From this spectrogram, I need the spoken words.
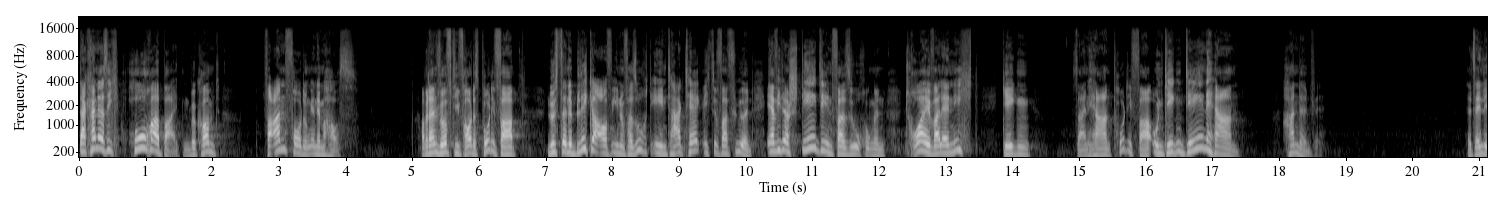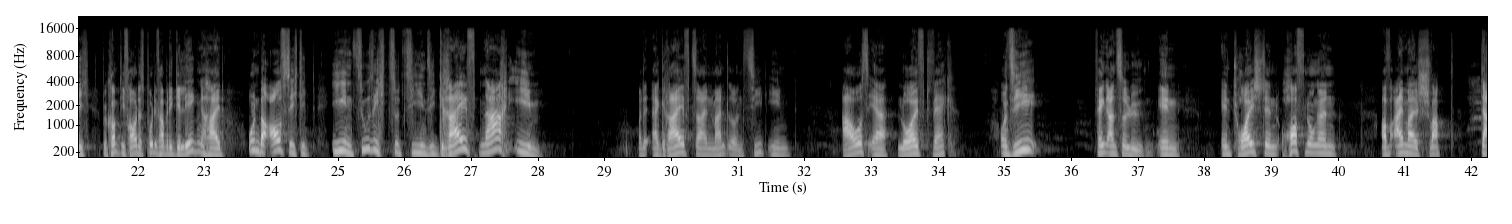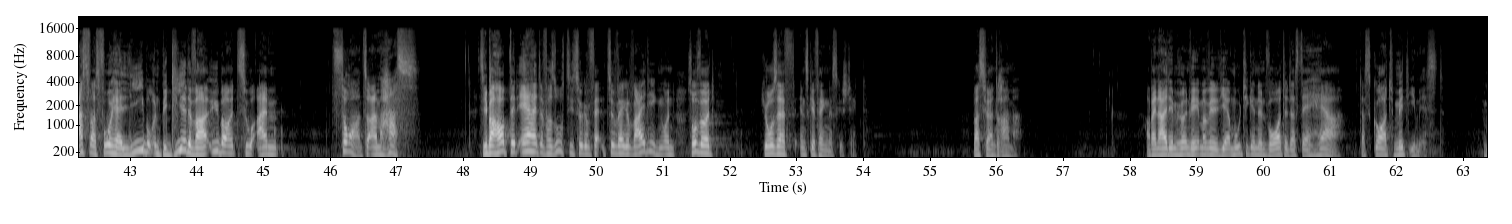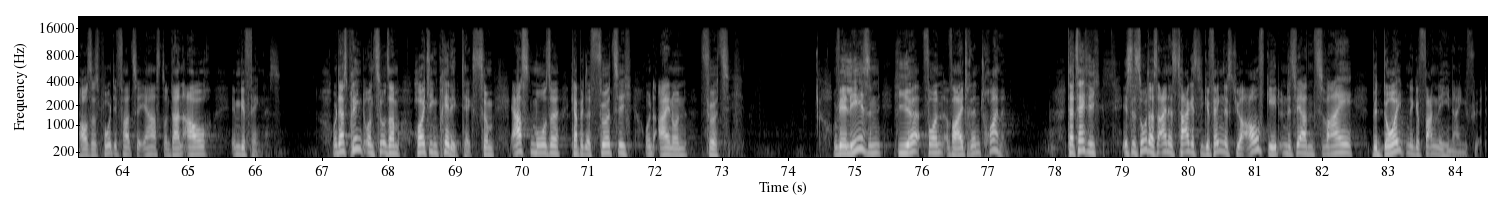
Da kann er sich hocharbeiten, bekommt Verantwortung in dem Haus. Aber dann wirft die Frau des Potiphar lüsterne Blicke auf ihn und versucht ihn tagtäglich zu verführen. Er widersteht den Versuchungen treu, weil er nicht gegen seinen Herrn Potiphar und gegen den Herrn handeln will. Letztendlich bekommt die Frau des Potiphar aber die Gelegenheit, unbeaufsichtigt ihn zu sich zu ziehen. Sie greift nach ihm und ergreift seinen Mantel und zieht ihn aus. Er läuft weg und sie fängt an zu lügen. In enttäuschten Hoffnungen auf einmal schwappt das, was vorher Liebe und Begierde war, über zu einem Zorn, zu einem Hass. Sie behauptet, er hätte versucht, sie zu, zu vergewaltigen und so wird Josef ins Gefängnis gesteckt. Was für ein Drama. Aber in all dem hören wir immer wieder die ermutigenden Worte, dass der Herr, dass Gott mit ihm ist. Im Haus des Potiphar zuerst und dann auch im Gefängnis. Und das bringt uns zu unserem heutigen Predigtext, zum 1. Mose Kapitel 40 und 41. Und wir lesen hier von weiteren Träumen. Tatsächlich ist es so, dass eines Tages die Gefängnistür aufgeht und es werden zwei bedeutende Gefangene hineingeführt.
